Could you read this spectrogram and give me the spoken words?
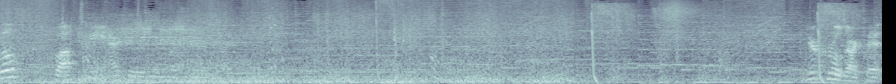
Well, fuck me. Actually, not much here. You're cruel, Dark Pit.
